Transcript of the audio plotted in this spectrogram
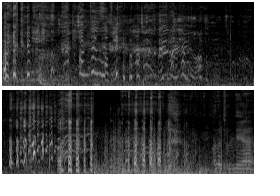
한 탄탄하지? 탄탄해 나? 아날 좋네야.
